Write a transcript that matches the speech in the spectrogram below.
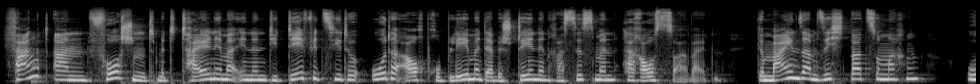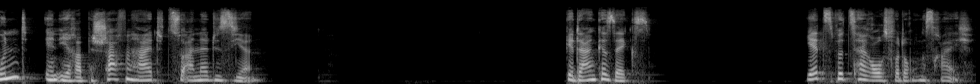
Fangt an, forschend mit TeilnehmerInnen die Defizite oder auch Probleme der bestehenden Rassismen herauszuarbeiten, gemeinsam sichtbar zu machen und in ihrer Beschaffenheit zu analysieren. Gedanke 6. Jetzt wird's herausforderungsreich.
